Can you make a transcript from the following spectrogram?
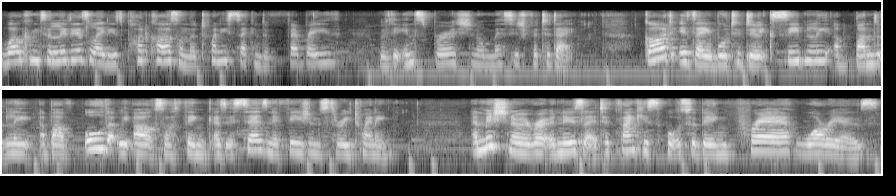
Welcome to Lydia's Ladies podcast on the 22nd of February with the inspirational message for today. God is able to do exceedingly abundantly above all that we ask or think as it says in Ephesians 3:20. A missionary wrote a newsletter to thank his supporters for being prayer warriors.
